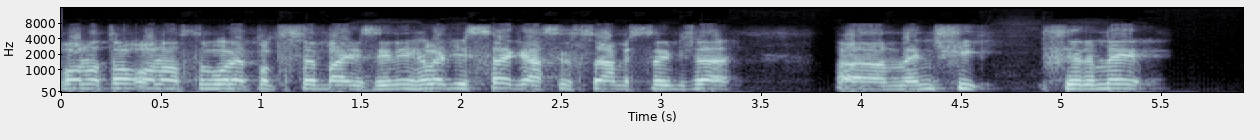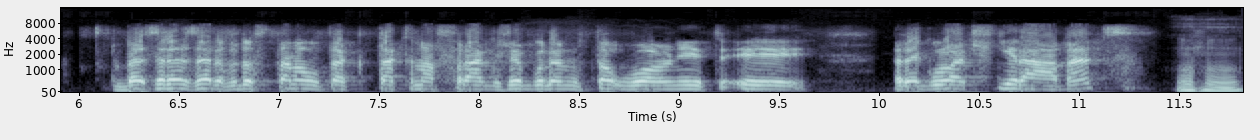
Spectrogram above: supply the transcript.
ono, to, ono to bude potřeba i z jiných hledisek. Já si třeba myslím, že menší firmy bez rezerv dostanou tak, tak na frak, že bude to uvolnit i regulační rámec, uh-huh.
